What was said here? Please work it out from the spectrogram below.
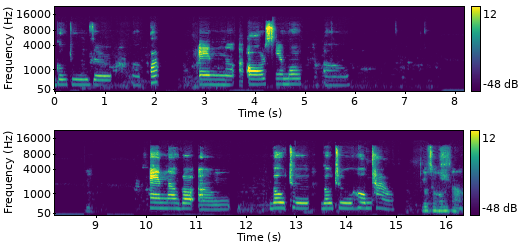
go to the uh, park and uh, or cinema. Uh, and uh, go um go to go to hometown. Go to hometown.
